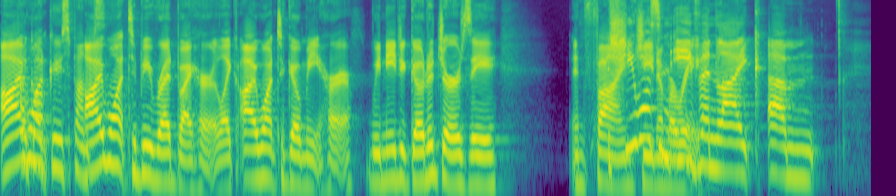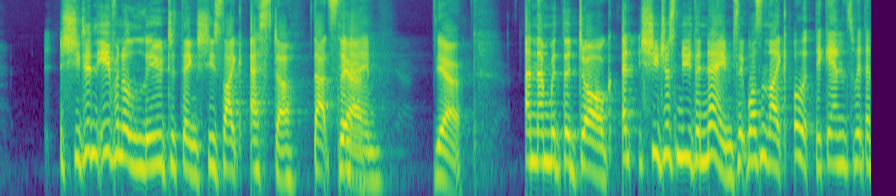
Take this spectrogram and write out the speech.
I, I want goosebumps. I want to be read by her. Like I want to go meet her. We need to go to Jersey and find She Gina wasn't Marie. even like, um, she didn't even allude to things. She's like, Esther, that's the Yeah. name. yeah. And then with the dog, and she just knew the names. It wasn't like, oh, it begins with a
